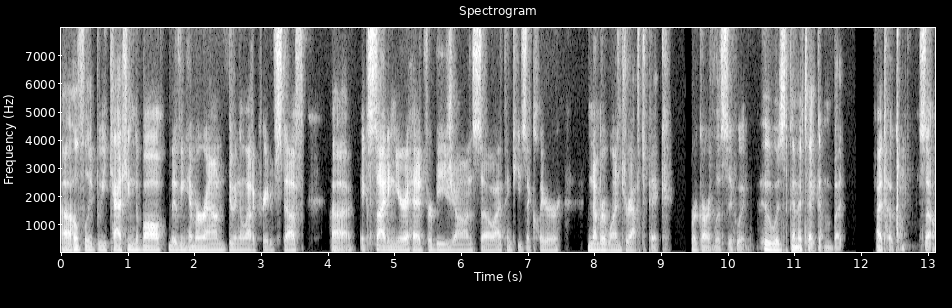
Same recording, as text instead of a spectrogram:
Uh, hopefully, be catching the ball, moving him around, doing a lot of creative stuff. Uh, exciting year ahead for Bijan, so I think he's a clear number one draft pick, regardless of who it, who was going to take him. But I took him. So,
